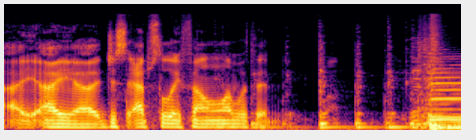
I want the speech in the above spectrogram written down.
I, I uh, just absolutely fell in love with it.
